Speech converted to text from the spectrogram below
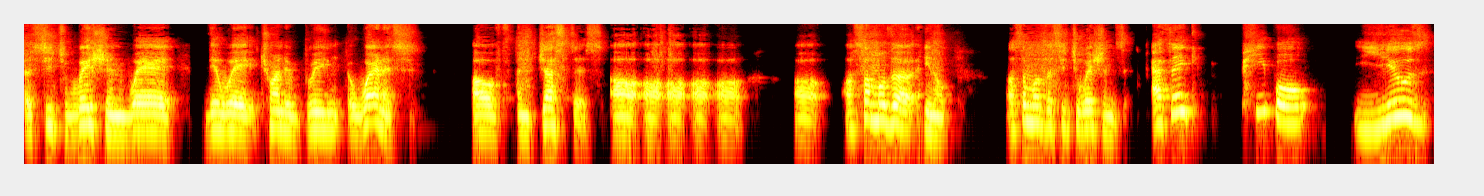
a situation where they were trying to bring awareness of injustice or or or or, or, or, some other you know or some other situations. I think people use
